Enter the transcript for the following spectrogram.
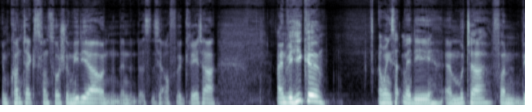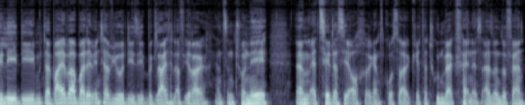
im Kontext von Social Media und, und das ist ja auch für Greta ein Vehikel, Übrigens hat mir die äh, Mutter von Billy, die mit dabei war bei dem Interview, die sie begleitet auf ihrer ganzen Tournee, ähm, erzählt, dass sie auch ein ganz großer Greta Thunberg-Fan ist. Also insofern,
